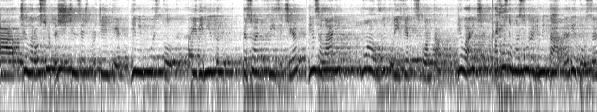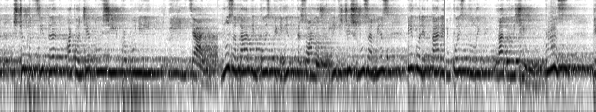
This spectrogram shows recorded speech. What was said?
a celor 150% din impozitul pe venituri persoane fizice din salarii nu au avut un efect scontat, deoarece ideii inițiale. Nu s-a dat impozit pe venitul persoanelor juridice și nu s-a mers pe colectarea impozitului la domiciliu. Plus, pe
